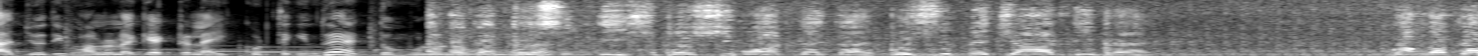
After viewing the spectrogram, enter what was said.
আর যদি ভালো লাগে একটা লাইক করতে কিন্তু একদম ভুলো না गंगा का বন্ধুরা पश्चिम दिश पश्चिम घाट कहता है पश्चिम में चार द्वीप है गंगा का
